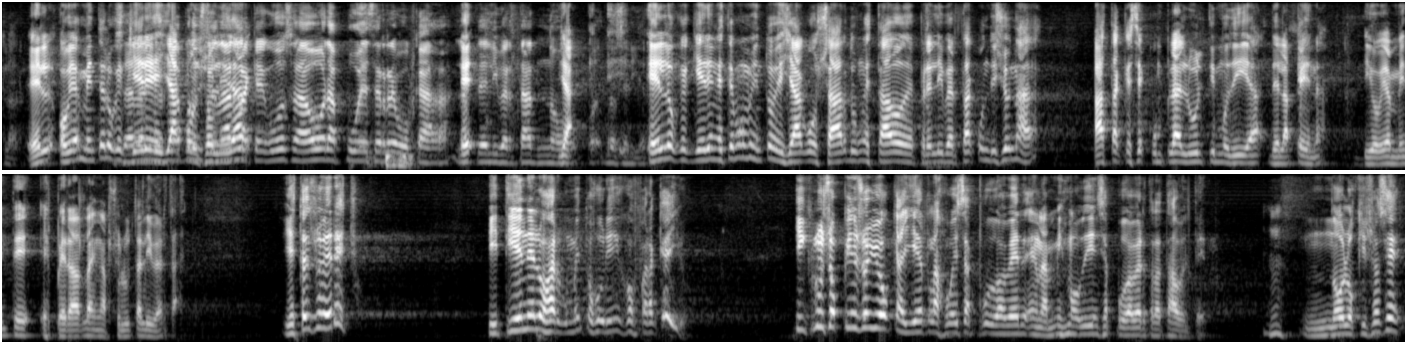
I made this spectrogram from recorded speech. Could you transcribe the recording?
claro, él obviamente lo que quiere es ya consolidar. La que goza ahora puede ser revocada, la eh, de libertad no, no sería. Él lo que quiere en este momento es ya gozar de un estado de prelibertad condicionada hasta que se cumpla el último día de la pena y obviamente esperarla en absoluta libertad. Y está en su derecho. Y tiene los argumentos jurídicos para aquello. Incluso pienso yo que ayer la jueza pudo haber, en la misma audiencia, pudo haber tratado el tema. No lo quiso hacer.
